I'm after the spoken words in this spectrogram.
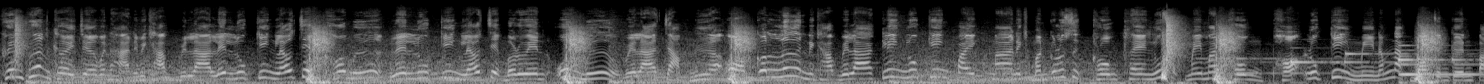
เพื่อนๆ เคยเจอปัญหานี้ไหมครับ เวลาเล่นลูกกิ้งแล้วเจ็บข้อมือ เล่นลูกกิ้งแล้วเจ็บบริเวณอุ้งมือ เวลาจับเนื้อออกก็ลื่นนะครับ เวลากลิ้งลูกกิ้งไปมาเนี่ยมันก็รู้สึกโครงเคลงรู้สึกไม่มั่นคง เพราะลูกกิ้งมีน้ำหนักเบาจนเกินไป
